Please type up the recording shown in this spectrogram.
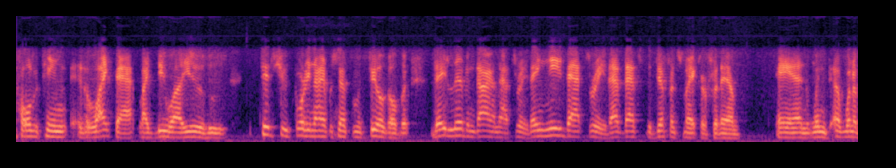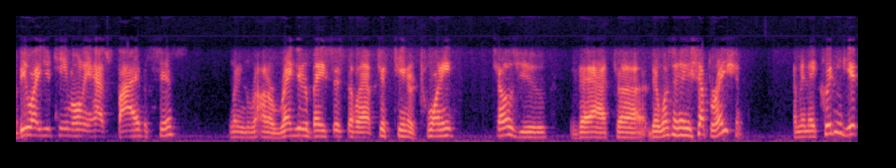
hold a team like that, like BYU, who did shoot 49% from the field goal, but they live and die on that three. They need that three. That that's the difference maker for them. And when uh, when a BYU team only has five assists, when on a regular basis they'll have 15 or 20, tells you that uh, there wasn't any separation. I mean, they couldn't get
